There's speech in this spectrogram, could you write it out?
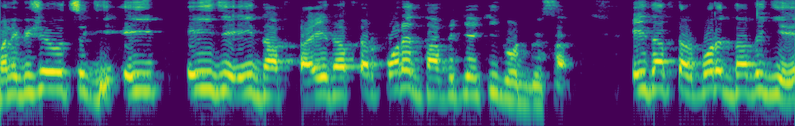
মানে বিষয় হচ্ছে কি, এই এই যে এই ধাপটা, এই ধাপটার পরের ধাপে গিয়ে কি ঘটবে স্যার এই ধাপটার পরের ধাপে গিয়ে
